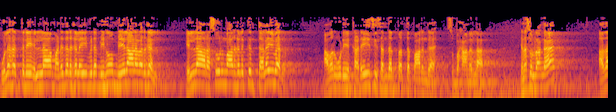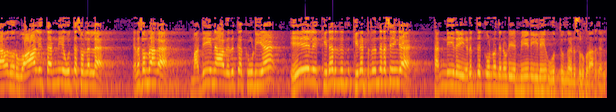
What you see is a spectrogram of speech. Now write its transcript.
உலகத்திலே எல்லா மனிதர்களை விட மிகவும் மேலானவர்கள் எல்லா ரசூல்மார்களுக்கும் தலைவர் அவர்களுடைய கடைசி சந்தர்ப்பத்தை பாருங்க சுபஹானல்லா. என்ன சொல்றாங்க? அதாவது ஒரு வாளி தண்ணியை ஊத்த சொல்லல. என்ன சொல்றாங்க? மதீனாவில் இருக்கக்கூடிய ஏழு கிணறு கிணற்றிலிருந்து என்ன செய்யுங்க? தண்ணீரை எடுத்துக்கொண்டு வந்து என்னுடைய மேனியிலே ஊத்துங்கன்னு சொல்கிறார்கள்.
